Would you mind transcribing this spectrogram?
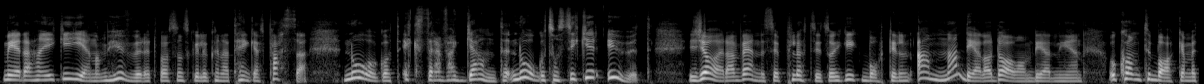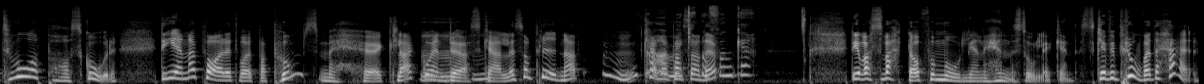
medan han gick igenom huvudet vad som skulle kunna tänkas passa. Något extravagant, något som sticker ut. Göran vände sig plötsligt och gick bort till en annan del av damavdelningen och kom tillbaka med två par skor. Det ena paret var ett par pumps med hög klack och en dödskalle som prydnad. Mm, kan vara men kan passande. funka. Det var svarta och förmodligen i hennes storleken. Ska vi prova det här?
